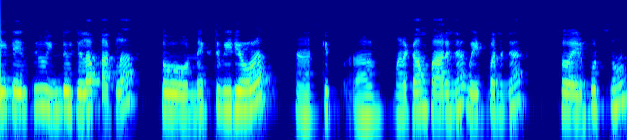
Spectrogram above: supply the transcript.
டீட்டெயில்ஸையும் இண்டிவிஜுவலா பார்க்கலாம். ஸோ நெக்ஸ்ட் வீடியோவை ஸ்கிப் மறக்காம பாருங்க வெயிட் பண்ணுங்க. So I put soon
